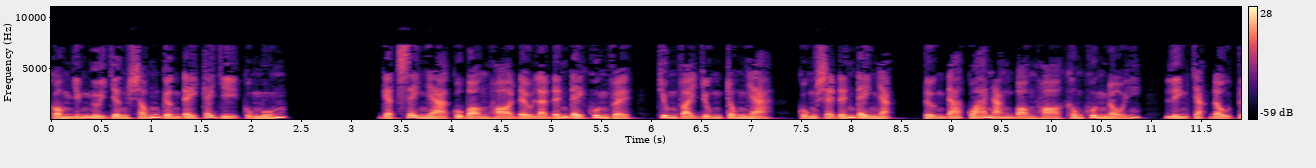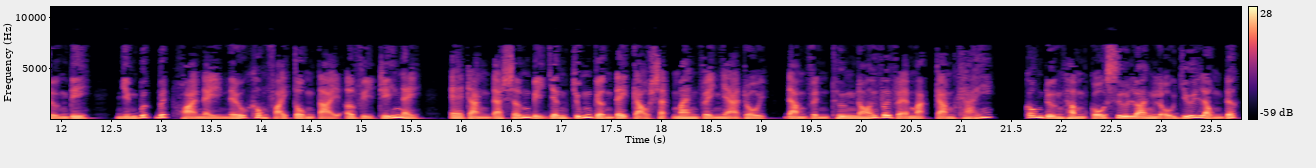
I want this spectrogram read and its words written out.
còn những người dân sống gần đây cái gì cũng muốn. Gạch xây nhà của bọn họ đều là đến đây khuân về, chung vại dùng trong nhà, cũng sẽ đến đây nhặt, tượng đá quá nặng bọn họ không khuân nổi, liền chặt đầu tượng đi, những bức bích họa này nếu không phải tồn tại ở vị trí này, e rằng đã sớm bị dân chúng gần đây cạo sạch mang về nhà rồi, Đàm Vịnh Thương nói với vẻ mặt cảm khái. Con đường hầm cổ xưa loan lỗ dưới lòng đất,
